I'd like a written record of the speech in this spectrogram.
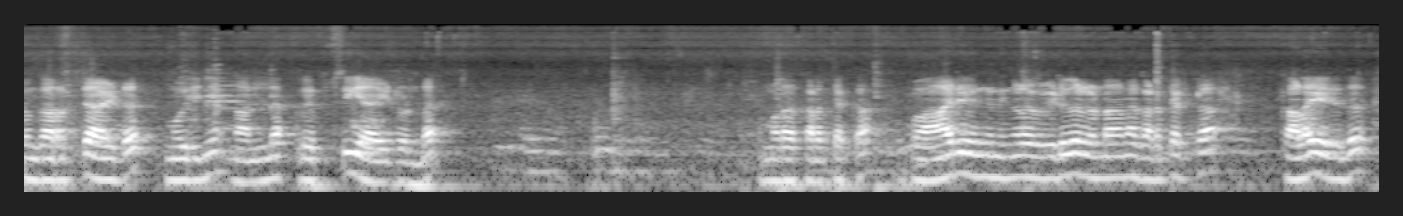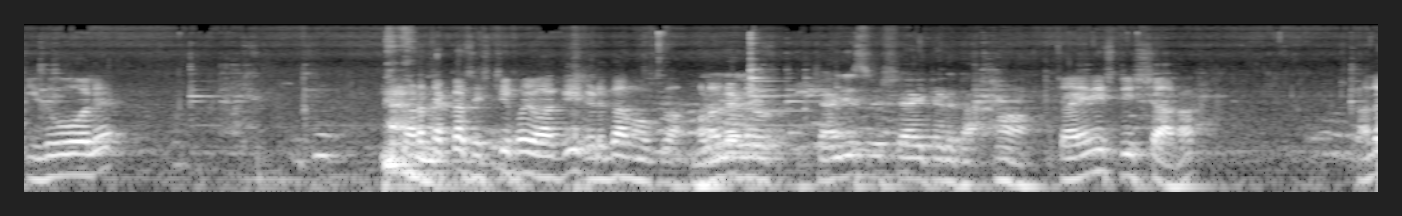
ഇപ്പം കറക്റ്റായിട്ട് മുരിഞ്ഞ് നല്ല ക്രിപ്സി ആയിട്ടുണ്ട്. നമ്മുടെ കടച്ചക്ക. അപ്പോൾ ആരും ഇങ്ങനെ നിങ്ങളുടെ വീടുകളിലുണ്ടാകുന്ന കടച്ചക്ക കളയരുത്. ഇതുപോലെ കടച്ചക്ക സിക്സ്റ്റി ഫൈവ് ആക്കി എടുക്കാൻ നോക്കുക. വളരെ ചൈനീസ് ഡിഷ് ആയിട്ട് എടുക്കാം. ആ ചൈനീസ് ഡിഷാണ് നല്ല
